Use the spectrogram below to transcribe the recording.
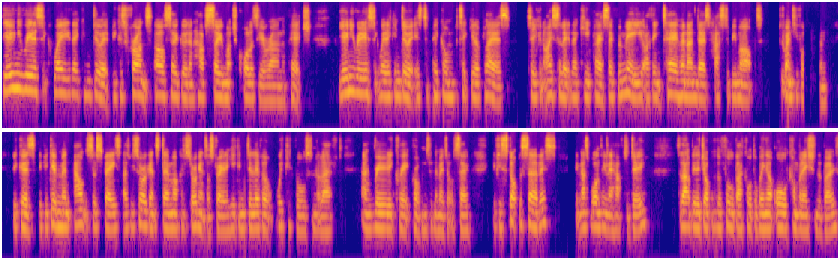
the only realistic way they can do it because France are so good and have so much quality around the pitch. The only realistic way they can do it is to pick on particular players. So you can isolate their key players. So for me, I think Theo Hernandez has to be marked hmm. 24 7 because if you give him an ounce of space, as we saw against Denmark and saw against Australia, he can deliver wicked balls from the left and really create problems in the middle. So if you stop the service, I think that's one thing they have to do. So that'll be the job of the fullback or the winger, or combination of both.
